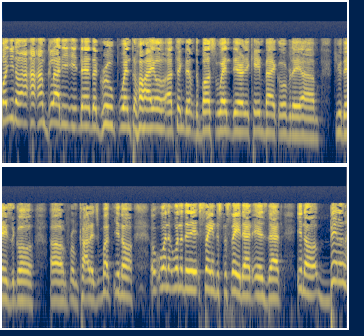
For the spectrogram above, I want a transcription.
But, you know, I, I'm glad he, the, the group went to Ohio. I think the, the bus went there. They came back over the, um, few days ago, um, from college. But, you know, one, one of the just to say that is that, you know, build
